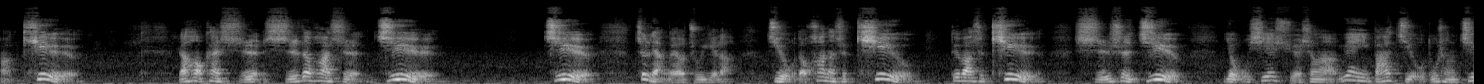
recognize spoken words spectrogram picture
啊 q。然后看十，十的话是 j，j，这两个要注意了。九的话呢是 q，对吧？是 q，十是 j。有些学生啊愿意把九读成 j，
